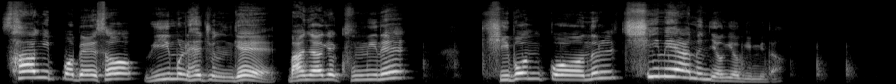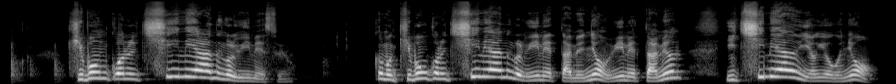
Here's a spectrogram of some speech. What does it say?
상위법에서 위임을 해준 게 만약에 국민의 기본권을 침해하는 영역입니다. 기본권을 침해하는 걸 위임했어요. 그러면 기본권을 침해하는 걸 위임했다면요. 위임했다면 이 침해하는 영역은요.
